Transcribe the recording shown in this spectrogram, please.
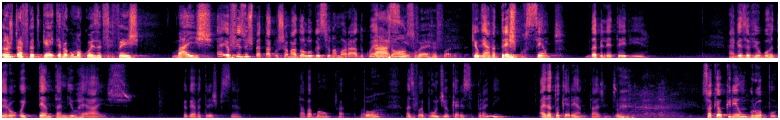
antes do traficante gay, teve alguma coisa que você fez mais. É, eu fiz um espetáculo chamado Aluga-se o Namorado com Eric ah, Johnson. sim, foi, foi foda. que eu ganhava 3% da bilheteria. Às vezes eu vi o bordeiro 80 mil reais. Eu ganhava 3%. Tava bom, já. tava bom. Mas eu falei, pô, um dia eu quero isso para mim. Ainda estou querendo, tá, gente? Só que eu criei um grupo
